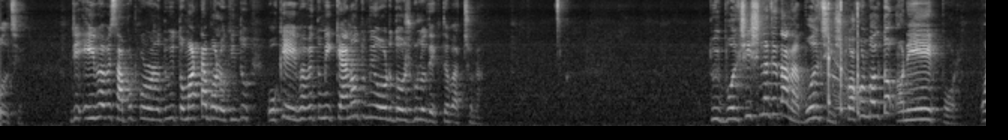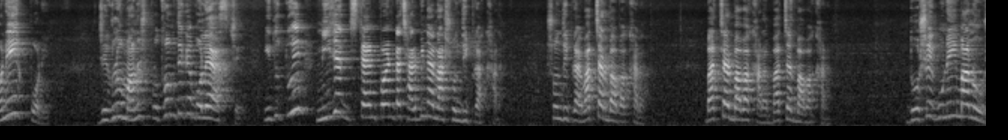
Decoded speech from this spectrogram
বলছে যে এইভাবে সাপোর্ট করো না, তুমি তোমারটা বলো, কিন্তু ওকে এইভাবে তুমি কেন তুমি ওর দোষগুলো দেখতে পাচ্ছ না? তুই বলছিস না যে তা না, বলছিস। কখন বলতো? অনেক পর, অনেক পরে। যেগুলো মানুষ প্রথম থেকে বলে আসছে, কিন্তু তুই নিজের স্ট্যান্ড পয়েন্টটা ছাড়বি না না সন্দীপ রাগ খারাপ। সন্দীপ রায়, বাচ্চার বাবা খারাপ। বাচ্চার বাবা খারাপ, বাচ্চার বাবা খারাপ। দোষে গুণেই মানুষ,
